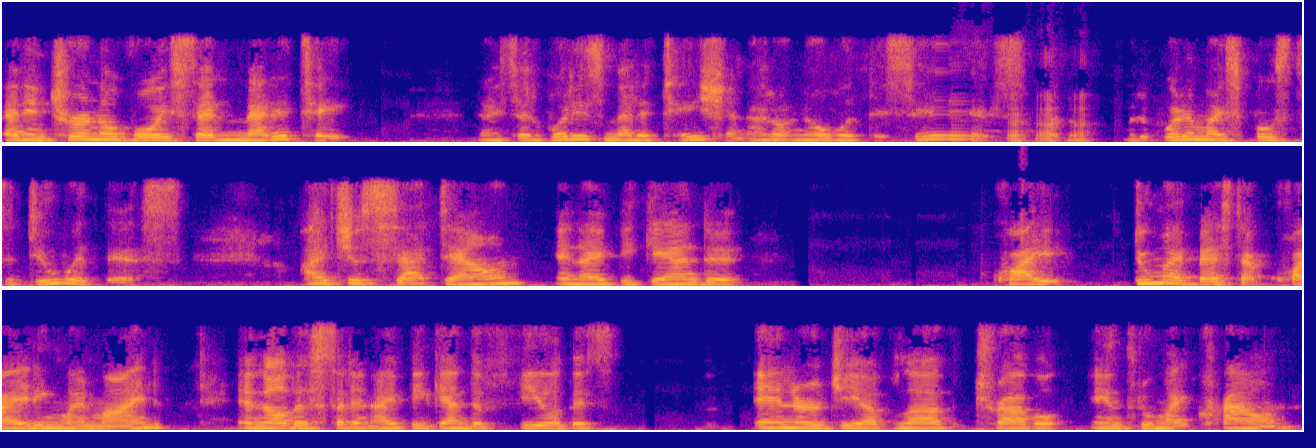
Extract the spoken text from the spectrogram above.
that internal voice said meditate. And I said what is meditation? I don't know what this is. What, what am I supposed to do with this? I just sat down and I began to quiet do my best at quieting my mind and all of a sudden I began to feel this energy of love travel in through my crown.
